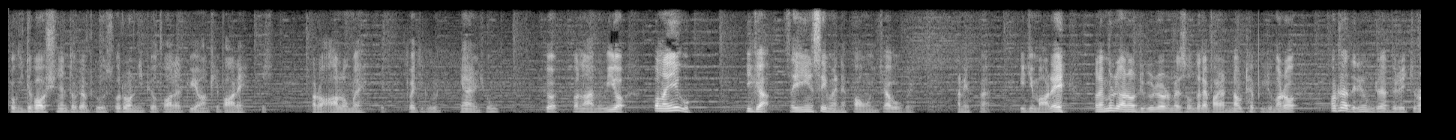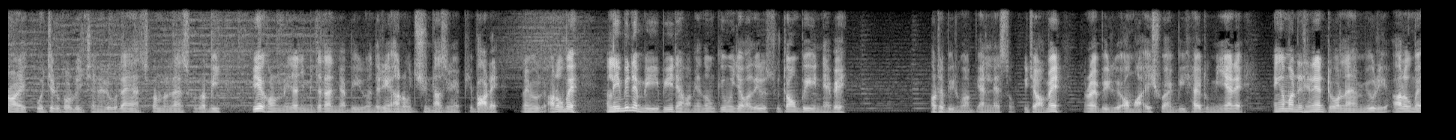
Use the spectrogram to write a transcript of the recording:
တိုကီတပေါရှင်းတော့တယ်ဘလို့ဆိုတော့နေပြောသွားတယ်တွေ့ရမှာဖြစ်ပါတယ်အဲ့တော့အားလုံးပဲပဲဒီလိုညရုံပြောထွက်လာပြီးတော့ကွန်လိုင်းရေးကိုဒီကစရင်စိတ်မှန်နဲ့ပါဝင်ကြဖို့ပဲအနေဖက်ပြီးကြပါမယ်ကွန်လိုင်းမျိုးတွေအားလုံးဒီဗီဒီယိုတော့လည်းဆုံးသက်ပါတယ်နောက်ထပ်ပြီးတော့နောက်ထပ်သတင်းတွေတက်ပြီးကျွန်တော်တို့ကိုကြည့် Republic Channel ကို like and subscribe နဲ့ subscribe ပြီးဒီအခါနေကြခြင်းမြတ်တာများပြီးဝင်သတင်းအားလုံးကြည့်ရှုနားဆင်ရဖြစ်ပါတယ်။ဒါမျိုးအားလုံးပဲအလင်းပေးနဲ့မေးပေးတာမှာအများဆုံးကြည့်ဝင်ကြပါသေးလို့ဆုတောင်းပေးနေပဲ။ နောက်ထပ်ဗီဒီယိုမှာပြန်လည်ဆုံပြကြအောင်မယ်။ကျွန်တော်ရဲ့ဗီဒီယိုအောက်မှာ HYB height လို့မြင်ရတဲ့နိုင်ငံမှာနေထိုင်တဲ့ဒေါ်လာမျိုးတွေအားလုံးပဲ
